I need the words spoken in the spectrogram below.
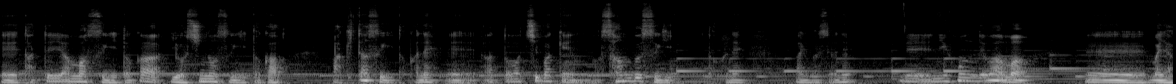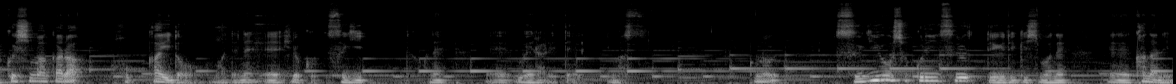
えー、立山杉とか吉野杉とか秋田杉とかね、えー、あとは千葉県の山武杉とかねありますよね。で日本では、まあえーまあ、屋久島から北海道までね、えー、広く杉とかね、え植えられています。この杉を植林するっていう歴史もね、えかなり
